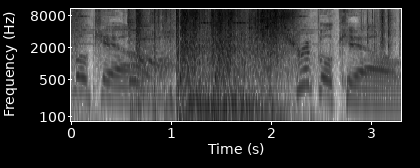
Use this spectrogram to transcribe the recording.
Double kill. Triple kill.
